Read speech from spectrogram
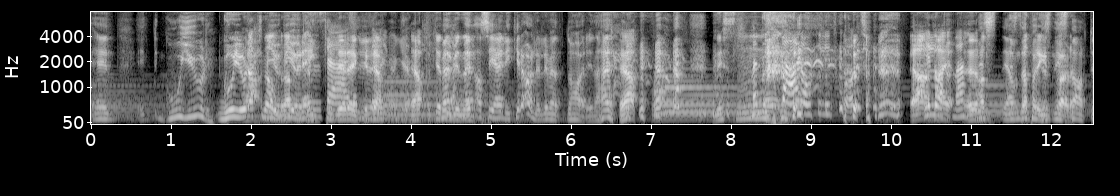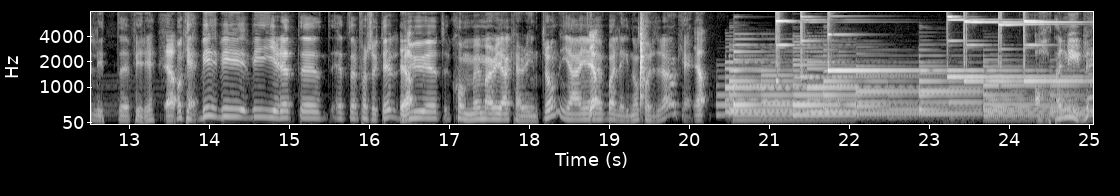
eh, God jul? God jul Ja, er knallbra. vi gjør det enkelt. Vi gjør det enkelt, ja. Ja. Men, men altså, jeg liker alle elementene du har inne her. Ja. Nissen Men nissen er alltid litt kåt. ja, i låtene. eh, Ja, men nissen det er faktisk Nissen er alltid litt uh, fyrig. Ja. Ok, vi, vi, vi gir det et, et, et forsøk til. Ja. Du eh, kommer med Maria Carey-introen. Jeg eh, Ja. bare legger noen akkorder her. Okay. Ja. Åh, det er nydelig.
